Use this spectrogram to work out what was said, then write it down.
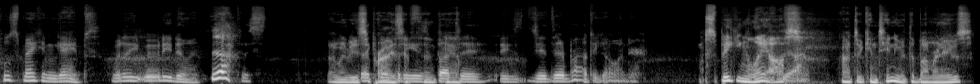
who's making games? What are you, what are you doing? Yeah. Just I wouldn't be surprised if. the- about yeah. to. They're about to go under. Speaking of layoffs, Yeah. not to continue with the bummer news,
